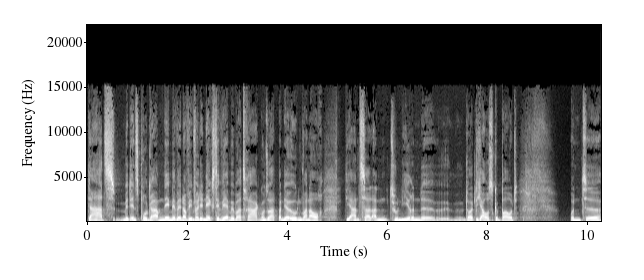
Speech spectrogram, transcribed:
Darts mit ins Programm nehmen, wir werden auf jeden Fall die nächste Wärme übertragen. Und so hat man ja irgendwann auch die Anzahl an Turnieren äh, deutlich ausgebaut. Und äh,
